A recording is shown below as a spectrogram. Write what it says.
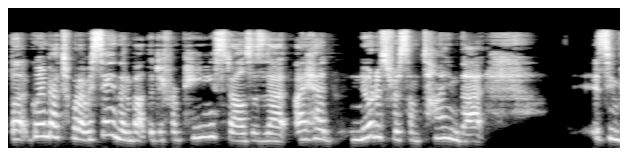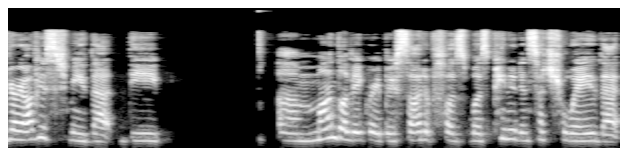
but going back to what I was saying then about the different painting styles is that I had noticed for some time that it seemed very obvious to me that the um, mandala Great Bodhisattva was, was painted in such a way that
